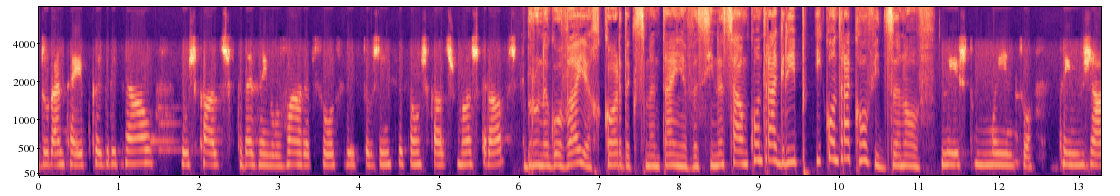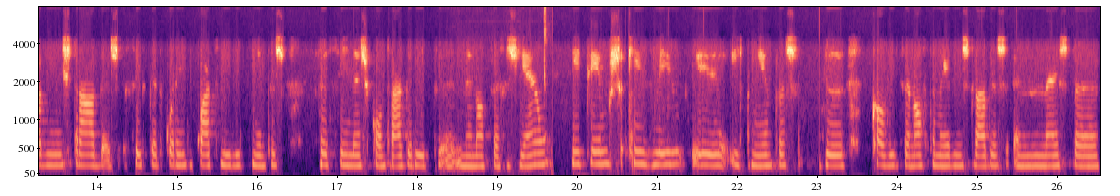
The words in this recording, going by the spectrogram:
durante a época gripal, os casos que devem levar a pessoa ao serviço de urgência são os casos mais graves. Bruna Gouveia recorda que se mantém a vacinação contra a gripe e contra a Covid-19. Neste momento, temos já administradas cerca de 44.500 vacinas contra a gripe na nossa região e temos 15.500 de Covid-19 também administradas nesta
